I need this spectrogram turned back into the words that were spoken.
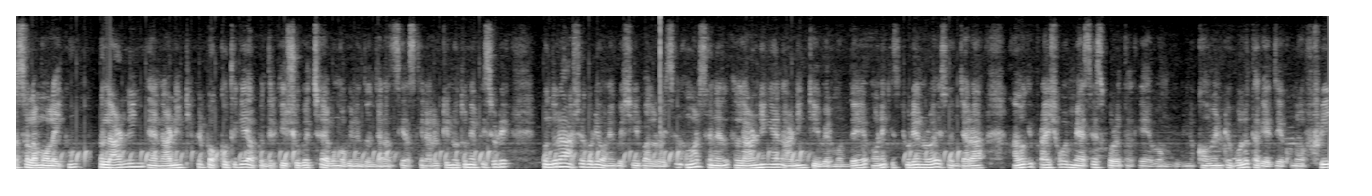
আসসালামু আলাইকুম। লার্নিং অ্যান্ড আর্নিং টিপের পক্ষ থেকে আপনাদেরকে শুভেচ্ছা এবং অভিনন্দন জানাচ্ছি আজকের আরও একটি নতুন এপিসোডে বন্ধুরা, আশা করি অনেক বেশি ভালো রয়েছেন। আমার চ্যানেল লার্নিং অ্যান্ড আর্নিং টিপের মধ্যে অনেক স্টুডেন্ট রয়েছেন যারা আমাকে প্রায় সময় মেসেজ করে থাকে এবং বিভিন্ন কমেন্টে বলে থাকে যে, কোনো ফ্রি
